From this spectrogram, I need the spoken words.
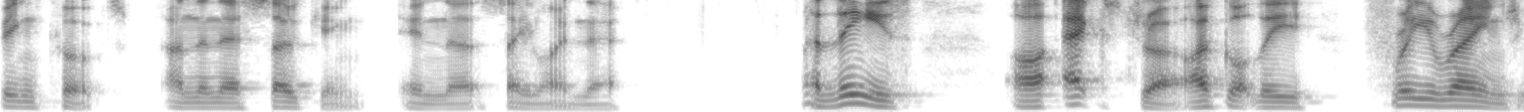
been cooked and then they're soaking in uh, saline there. And these are extra. I've got the free range.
